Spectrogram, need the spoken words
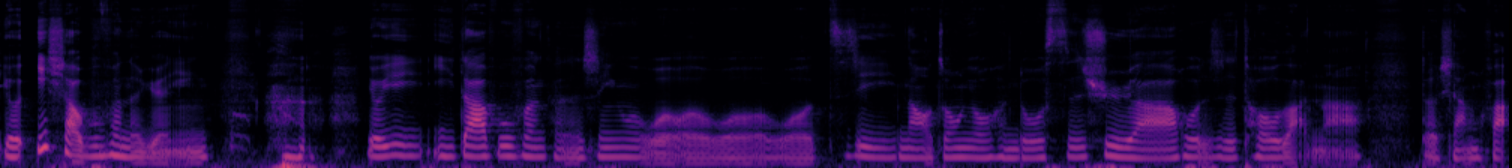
有一小部分的原因，有一一大部分可能是因为我我我自己脑中有很多思绪啊，或者是偷懒啊的想法，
